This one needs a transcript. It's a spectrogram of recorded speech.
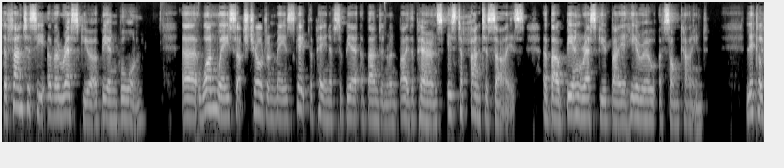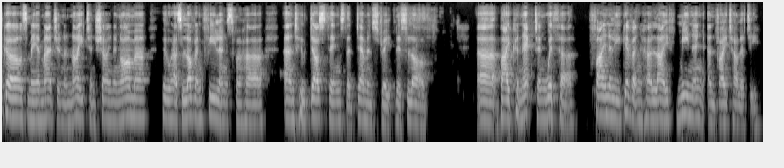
the fantasy of a rescuer being born. Uh, one way such children may escape the pain of severe abandonment by the parents is to fantasize about being rescued by a hero of some kind. Little girls may imagine a knight in shining armor who has loving feelings for her and who does things that demonstrate this love. Uh, by connecting with her, finally giving her life meaning and vitality.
